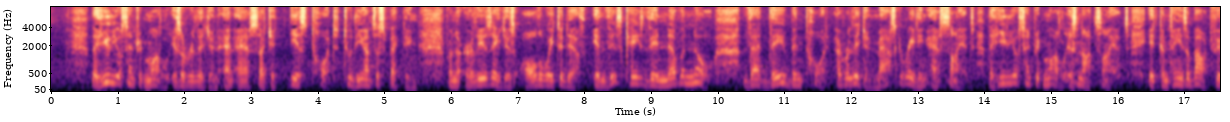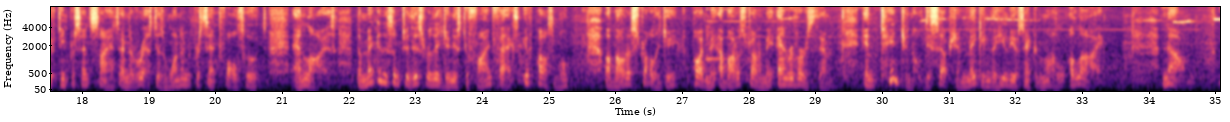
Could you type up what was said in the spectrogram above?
The heliocentric model is a religion, and as such it is taught to the unsuspecting from the earliest ages all the way to death. In this case, they never know that they've been taught a religion masquerading as science. The heliocentric model is not science. It contains about 15% science, and the rest is 100% falsehoods and lies. The mechanism to this religion is to find facts, if possible, about astrology, pardon me, about astronomy, and reverse them. Intentional deception making the heliocentric model a lie. Now,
